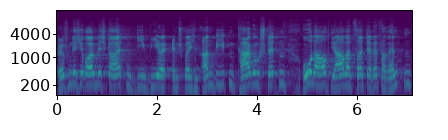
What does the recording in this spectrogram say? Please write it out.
öffentliche Räumlichkeiten, die wir entsprechend anbieten, Tagungsstätten oder auch die Arbeitszeit der Referenten,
